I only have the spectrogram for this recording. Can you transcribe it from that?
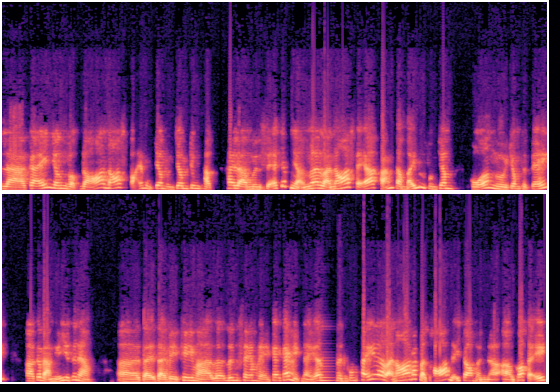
là cái nhân vật đó nó phải một trăm phần trăm trung thật hay là mình sẽ chấp nhận là nó sẽ khoảng tầm 70 phần trăm của người trong thực tế. À, các bạn nghĩ như thế nào? À, tại tại vì khi mà linh xem về cái cái việc này linh cũng thấy là nó rất là khó để cho mình à, à, có thể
